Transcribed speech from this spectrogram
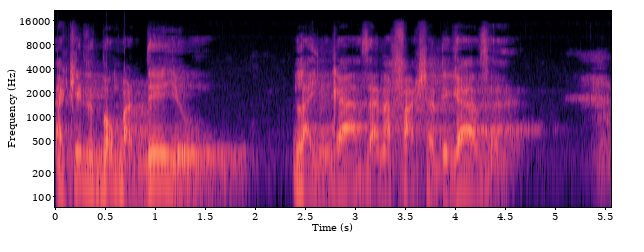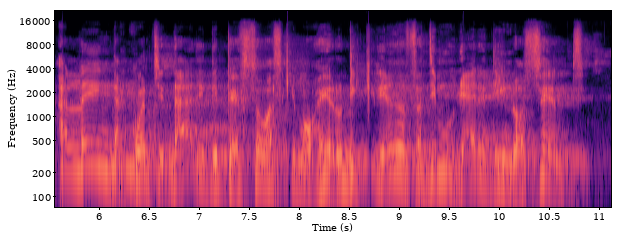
aquele bombardeio lá em Gaza, na faixa de Gaza. além da quantidade de pessoas que morreram, de crianças, de mulheres, de inocentes,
